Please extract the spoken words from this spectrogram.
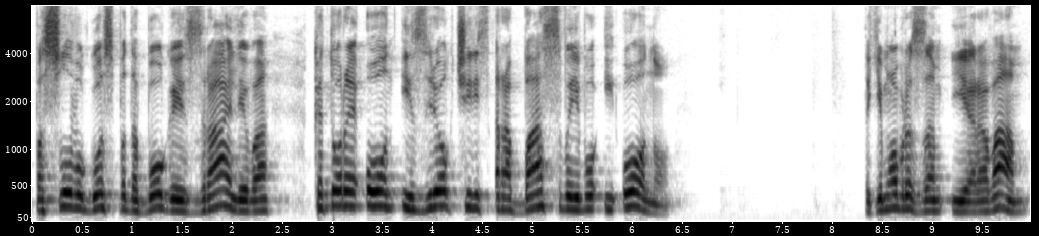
по слову Господа Бога Израилева, которое он изрек через раба своего Иону. Таким образом, Иеровам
